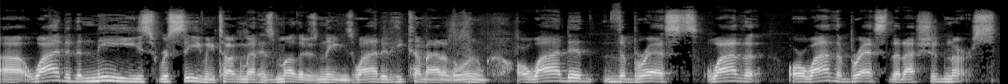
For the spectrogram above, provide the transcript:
Uh, why did the knees receive me? Talking about his mother's knees. Why did he come out of the womb? Or why did the breasts? Why the or why the breasts that I should nurse?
